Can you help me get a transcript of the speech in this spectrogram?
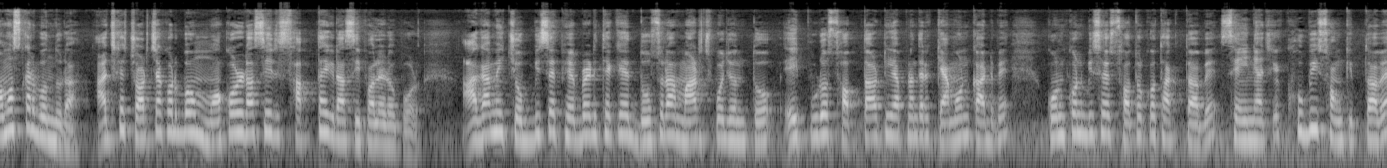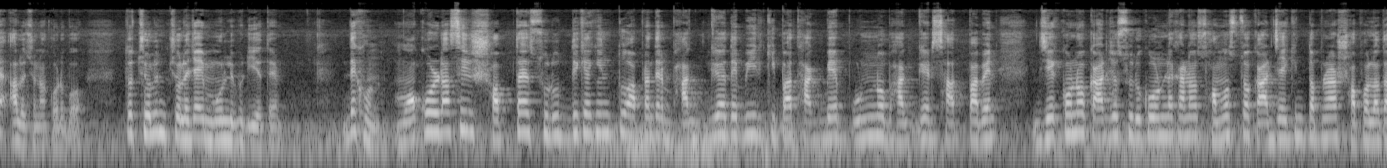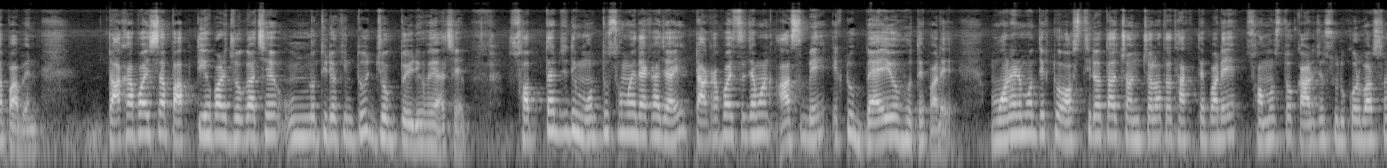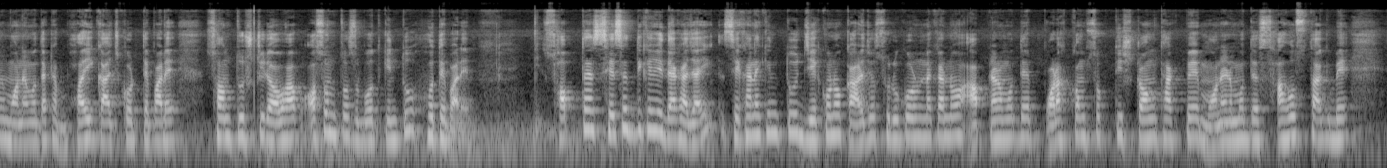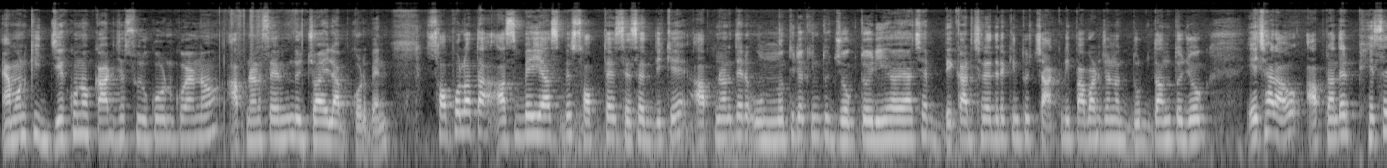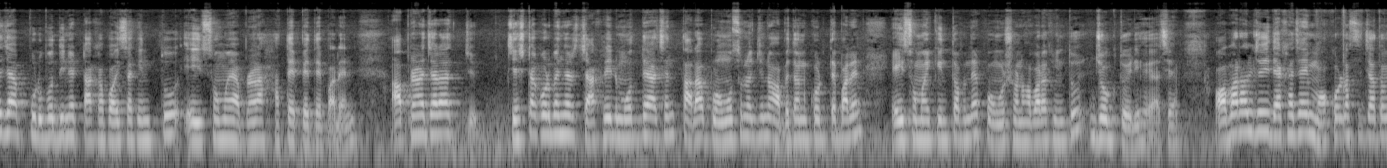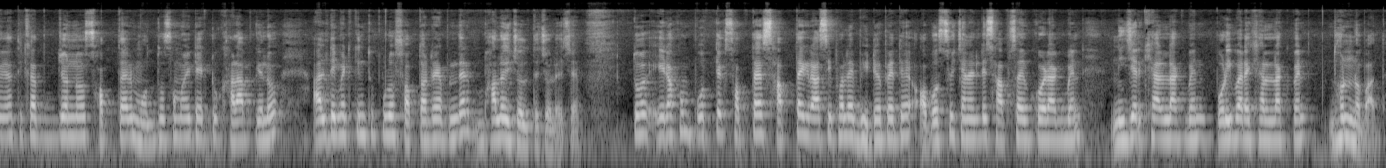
নমস্কার বন্ধুরা, আজকে চর্চা করব মকর রাশির সাপ্তাহিক রাশিফলের ওপর। আগামী চব্বিশে ফেব্রুয়ারি থেকে দোসরা মার্চ পর্যন্ত এই পুরো সপ্তাহটি আপনাদের কেমন কাটবে, কোন কোন বিষয়ে সতর্ক থাকতে হবে, সেই নিয়ে আজকে খুবই সংক্ষিপ্তভাবে আলোচনা করব। তো চলুন চলে যাই মূল ভিডিওতে। দেখুন, মকর রাশির সপ্তাহের শুরুর দিকে কিন্তু আপনাদের ভাগ্যদেবীর কৃপা থাকবে, পূর্ণ ভাগ্যের স্বাদ পাবেন, যে কোনো কার্য শুরু করুন না কেন, সমস্ত কার্যে কিন্তু আপনারা সফলতা পাবেন। টাকা পয়সা প্রাপ্তি হবার যোগ আছে, উন্নতিরও কিন্তু যোগ তৈরি হয়ে আছে। সপ্তাহের যদি মধ্য সময় দেখা যায় টাকা পয়সা যেমন আসবে, একটু ব্যয়ও হতে পারে। মনের মধ্যে একটু অস্থিরতা, চঞ্চলতা থাকতে পারে। সমস্ত কার্য শুরু করবার সময় মনের মধ্যে একটা ভয় কাজ করতে পারে। সন্তুষ্টির অভাব, অসন্তোষ বোধ কিন্তু হতে পারে। সপ্তাহের শেষের দিকে যদি দেখা যায়, সেখানে কিন্তু যে কোনো কার্য শুরু করুন না কেন, আপনার মধ্যে পরাক্রম শক্তি স্ট্রং থাকবে, মনের মধ্যে সাহস থাকবে, এমনকি যে কোনো কার্য শুরু করুন কেন, আপনারা সেখানে কিন্তু জয়লাভ করবেন। সফলতা আসবেই আসবে সপ্তাহের শেষের দিকে। আপনাদের উন্নতিরও কিন্তু যোগ তৈরি হয়ে আছে। বেকার ছেলেদের কিন্তু চাকরি পাওয়ার জন্য দুর্দান্ত যোগ। এছাড়াও আপনাদের ফেঁসে যাওয়া পূর্ব দিনের টাকা পয়সা কিন্তু এই সময় আপনারা হাতে পেতে পারেন। আপনারা যারা চেষ্টা করবেন যারা চাকরির মধ্যে আছেন তারা প্রমোশনের জন্য আবেদন করতে পারেন। এই সময় কিন্তু আপনাদের প্রমোশন হবারও কিন্তু যোগ তৈরি হয়ে আছে। ওভারঅল যদি দেখা যায়, মকর রাশি জাতক জাতিকার জন্য সপ্তাহের মধ্য সময়টা একটু খারাপ গেলেও আলটিমেট কিন্তু পুরো সপ্তাহটা আপনাদের ভালোই চলতে চলেছে। তো এরকম প্রত্যেক সপ্তাহে সাপ্তাহিক রাশিফলে ভিডিও পেতে অবশ্যই চ্যানেলটি সাবস্ক্রাইব করে রাখবেন। নিজের খেয়াল রাখবেন পরিবারে খেয়াল রাখবেন। ধন্যবাদ।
